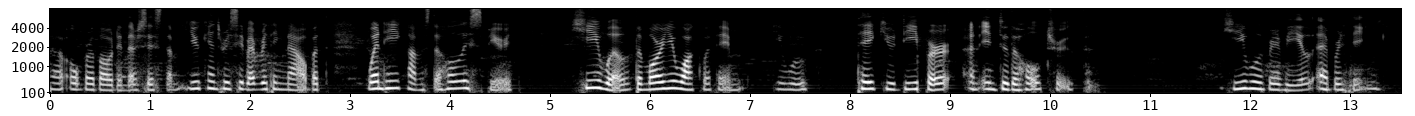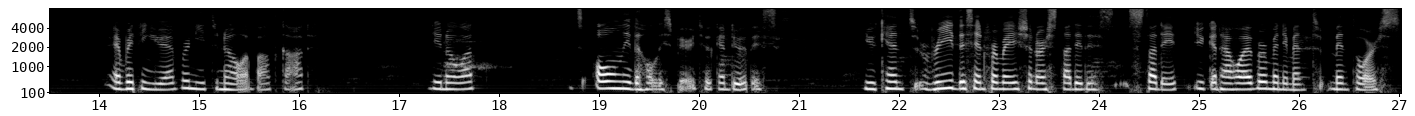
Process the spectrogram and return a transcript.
uh, overload in their system. You can't receive everything now, but when He comes, the Holy Spirit, He will, the more you walk with Him, He will take you deeper and into the whole truth. He will reveal everything, everything you ever need to know about God. You know what? It's only the Holy Spirit who can do this. You can't read this information or study this study it. You can have however many ment- mentors.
